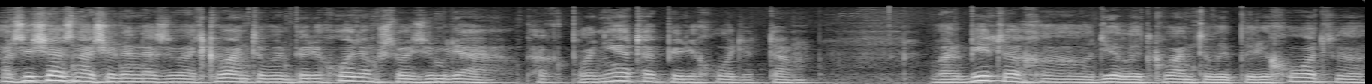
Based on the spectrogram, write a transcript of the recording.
А сейчас начали называть квантовым переходом, что Земля, как планета, переходит там в орбитах, э, делает квантовый переход, э,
